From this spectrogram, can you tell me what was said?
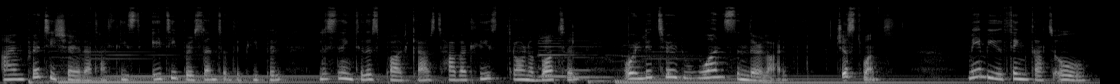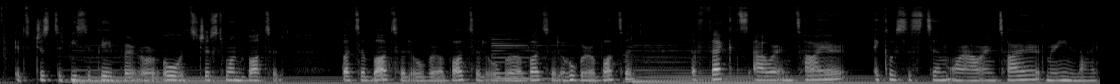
I am pretty sure that at least 80% of the people listening to this podcast have at least thrown a bottle or littered once in their life. Just once. Maybe you think that, oh, it's just a piece of paper, or oh, it's just one bottle but a bottle over a bottle over a bottle over a bottle affects our entire ecosystem or our entire marine life.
